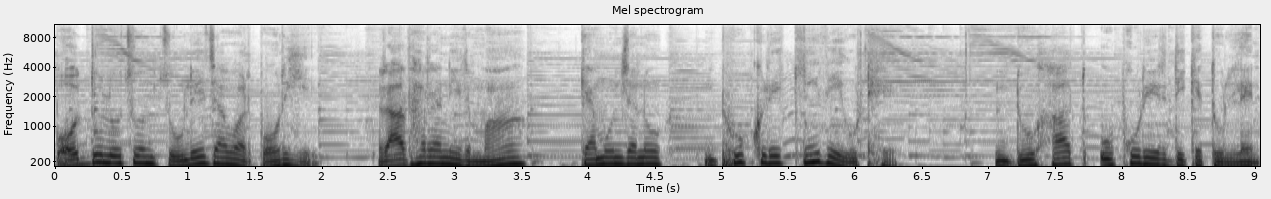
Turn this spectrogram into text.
পদ্মলোচন চলে যাওয়ার পরে রাধারানীর মা কেমন যেন ঢুকরে কেঁদে উঠে। দুহাত উপরের দিকে তুললেন।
